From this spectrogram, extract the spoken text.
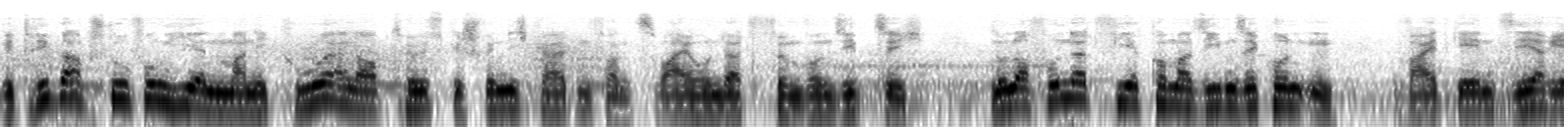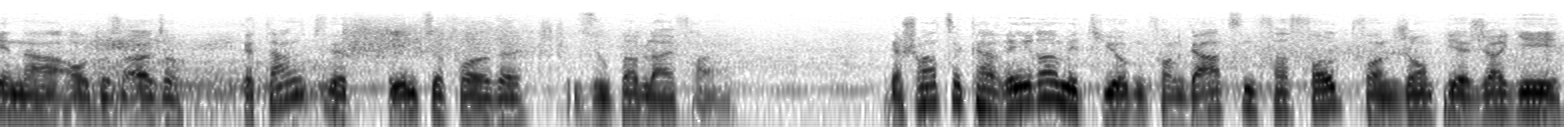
Getriebeabstufung hier in Manicur erlaubt Höchstgeschwindigkeiten von 275. 0 auf 100 4,7 Sekunden. Weitgehend seriennahe Autos also. Getankt wird demzufolge super bleifrei. Der schwarze Carrera mit Jürgen von Garzen verfolgt von Jean-Pierre Jaillet.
